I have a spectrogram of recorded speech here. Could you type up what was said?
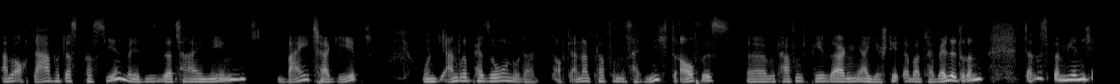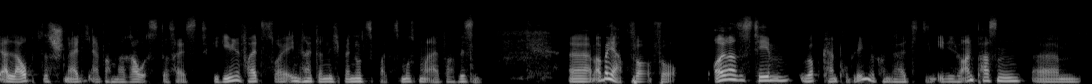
Aber auch da wird das passieren, wenn ihr diese Datei nehmt, weitergebt und die andere Person oder auf der anderen Plattform das halt nicht drauf ist, äh, wird H5P sagen, ja, hier steht aber Tabelle drin. Das ist bei mir nicht erlaubt, das schneide ich einfach mal raus. Das heißt, gegebenenfalls ist euer Inhalt dann nicht mehr nutzbar. Das muss man einfach wissen. Äh, aber ja, für, für euer System überhaupt kein Problem. Ihr könnt halt den Editor anpassen. Ähm, äh,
